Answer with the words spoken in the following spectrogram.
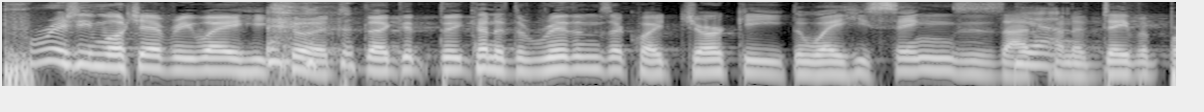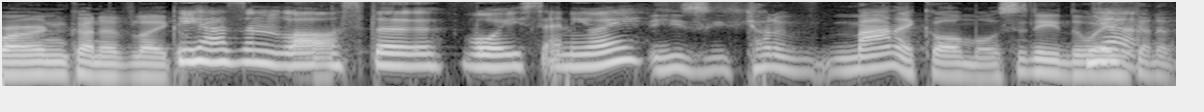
pretty much every way he could. like it, the kind of the rhythms are quite jerky. The way he sings is that yeah. kind of David Byrne kind of like he hasn't lost the voice anyway. He's, he's kind of manic almost, isn't he? The way yeah. he kind of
